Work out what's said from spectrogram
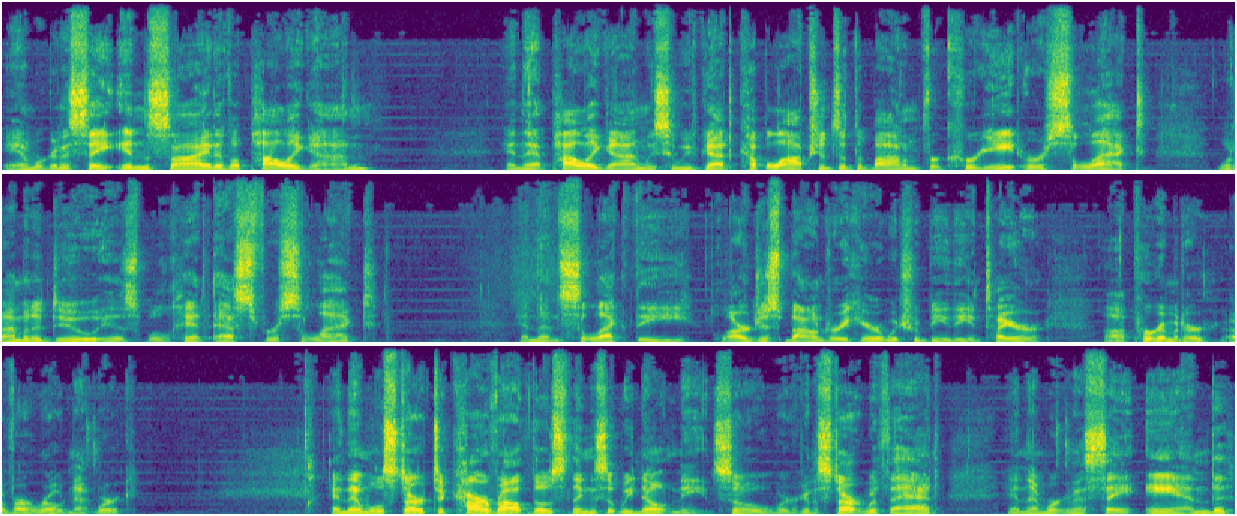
And we're going to say inside of a polygon. And that polygon, we see we've got a couple options at the bottom for create or select. What I'm going to do is we'll hit S for select and then select the largest boundary here, which would be the entire uh, perimeter of our road network. And then we'll start to carve out those things that we don't need. So we're going to start with that, and then we're going to say and,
